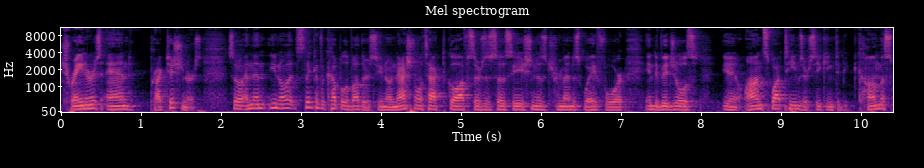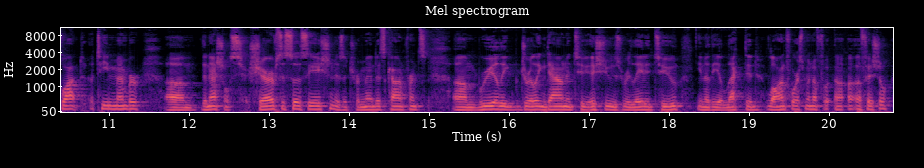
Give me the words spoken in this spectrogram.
trainers and practitioners. So, and then, you know, let's think of a couple of others. You know, National Tactical Officers Association is a tremendous way for individuals, you know, on SWAT teams or seeking to become a SWAT team member. Um, the National Sheriff's Association is a tremendous conference, um, really drilling down into issues related to, you know, the elected law enforcement of, uh, official.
